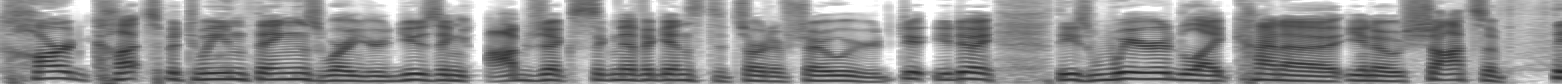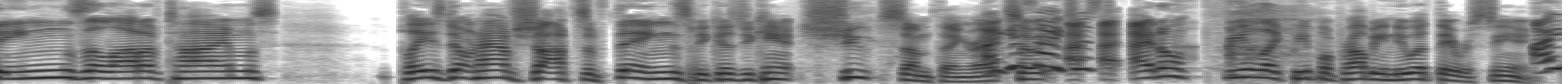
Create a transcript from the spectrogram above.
hard cuts between things where you're using object significance to sort of show you're, do- you're doing. These weird, like, kind of, you know, shots of things a lot of times. Plays don't have shots of things because you can't shoot something, right? so I just- I, I don't feel like people probably knew what they were seeing. I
